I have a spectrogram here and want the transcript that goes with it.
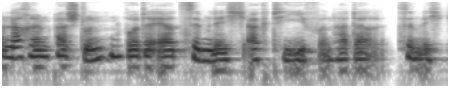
und nach ein paar Stunden wurde er ziemlich aktiv und hat da ziemlich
